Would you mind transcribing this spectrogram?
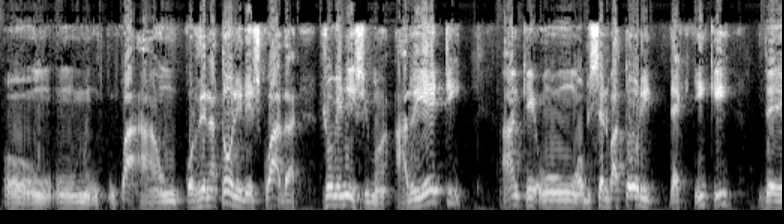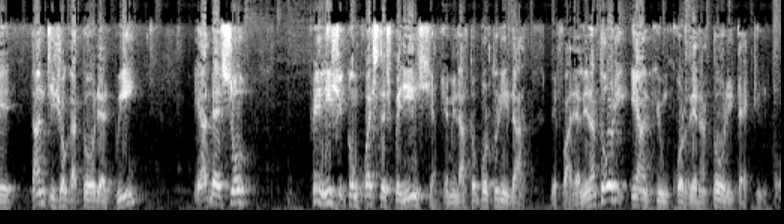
un, un, un coordinatore di squadra giovanissimo a Rieti anche un osservatori tecnici di tanti giocatori qui e adesso felice con questa esperienza che mi ha dato opportunità di fare allenatori e anche un coordinatore tecnico.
